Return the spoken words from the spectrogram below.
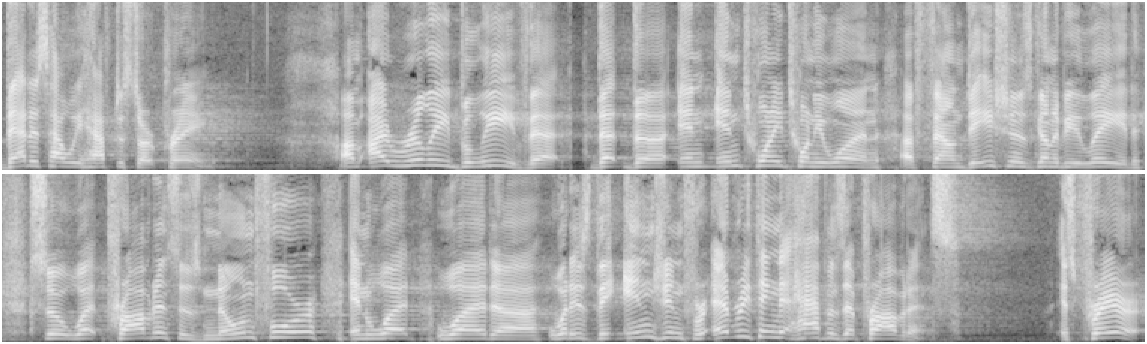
That is how we have to start praying. Um, I really believe that, that the, in, in 2021, a foundation is going to be laid. So, what Providence is known for and what, what, uh, what is the engine for everything that happens at Providence is prayer.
